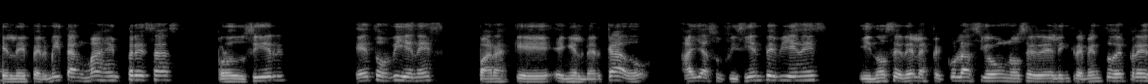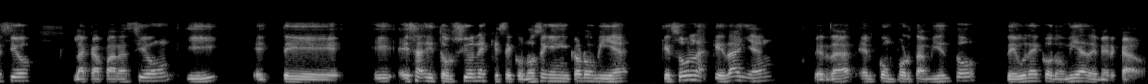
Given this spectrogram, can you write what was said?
Que le permitan más empresas producir estos bienes para que en el mercado haya suficientes bienes y no se dé la especulación, no se dé el incremento de precio, la acaparación y este, esas distorsiones que se conocen en economía, que son las que dañan el comportamiento de una economía de mercado.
